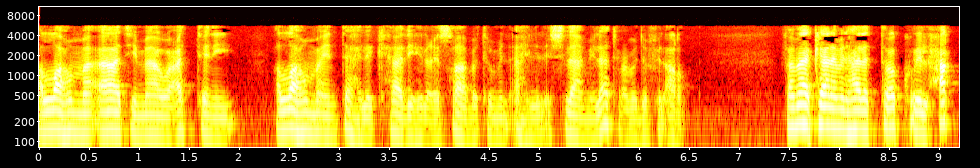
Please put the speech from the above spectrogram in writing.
اللهم آت ما وعدتني اللهم إن تهلك هذه العصابة من أهل الإسلام لا تعبد في الأرض. فما كان من هذا التوكل الحق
